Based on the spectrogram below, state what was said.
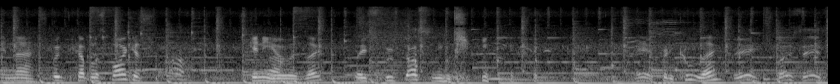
and uh, spooked a couple of spikers. Skinny Oh. though. They spooked us and Yeah, pretty cool though. yeah, close as.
